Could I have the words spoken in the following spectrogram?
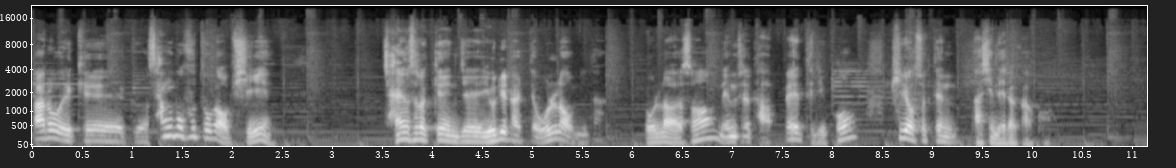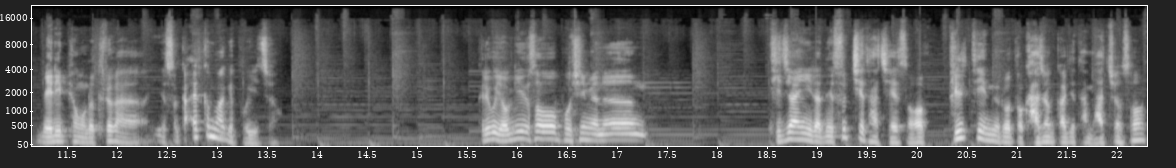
따로 이렇게 그 상부 후드가 없이 자연스럽게 이제 요리를 할 때 올라옵니다 올라와서 냄새 다 빼드리고 필요 없을 땐 다시 내려가고 매립형으로 들어가서 깔끔하게 보이죠. 그리고 여기서 보시면은 디자인이라든지 수치 다 재서 빌트인으로도 가정까지 다 맞춰서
